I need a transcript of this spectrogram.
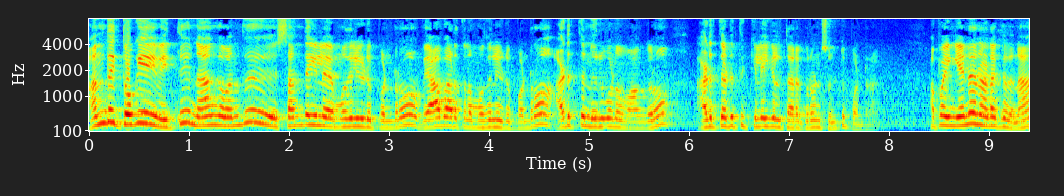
அந்த தொகையை வைத்து நாங்கள் வந்து சந்தையில் முதலீடு பண்ணுறோம் வியாபாரத்தில் முதலீடு பண்ணுறோம் அடுத்த நிறுவனம் வாங்குகிறோம் அடுத்தடுத்து கிளைகள் திறக்கிறோன்னு சொல்லிட்டு பண்ணுறாங்க அப்போ இங்கே என்ன நடக்குதுன்னா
